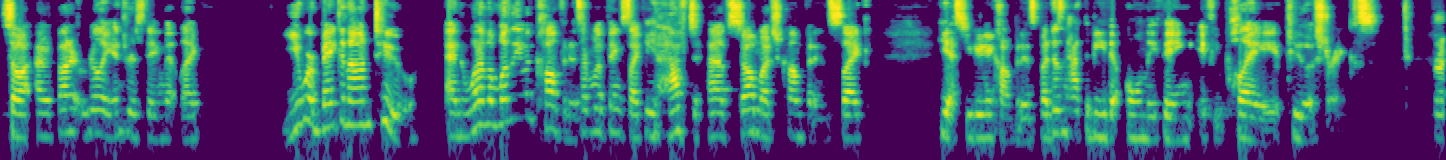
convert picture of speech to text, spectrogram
So I found it really interesting that like you were banking on two, and one of them wasn't even confidence. Everyone thinks like you have to have so much confidence. Like, yes, you do need confidence, but it doesn't have to be the only thing if you play to those strengths. Right.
